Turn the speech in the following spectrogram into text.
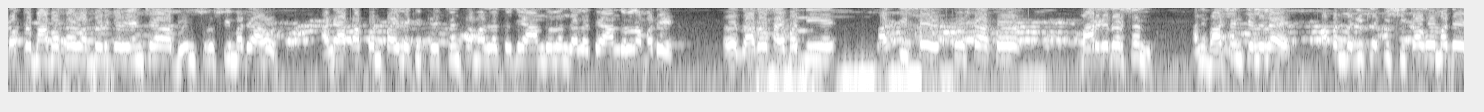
डॉक्टर बाबासाहेब आंबेडकर यांच्या भीमसृष्टीमध्ये आहोत. आणि आता आपण पाहिलं की ख्रिश्चन समाजाचं जे आंदोलन झालं त्या आंदोलनामध्ये जाधव साहेबांनी अतिशय उत्कृष्ट असं मार्गदर्शन आणि भाषण केलेलं आहे. आपण बघितलं की शिकागोमध्ये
